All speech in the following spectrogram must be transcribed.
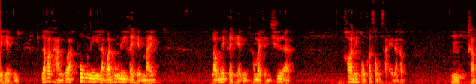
ยเห็น แล้วก็ถามว่าพรุ่งนี้หลังวันพรุ่งนี้เคยเห็นไหมเราไม่เคยเห็นทำไมถึงเชื่อ ข้อนี้ผมก็สงสัยนะครับ อืมครับ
